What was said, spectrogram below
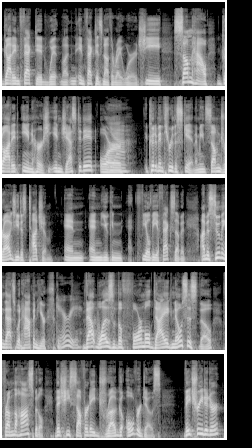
got infected with uh, infected's not the right word. She somehow got it in her. She ingested it or Yeah. it could have been through the skin. I mean, some drugs you just touch them and and you can feel the effects of it. I'm assuming that's what happened here. Scary. That was the formal diagnosis, though, from the hospital that she suffered a drug overdose. They treated her,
